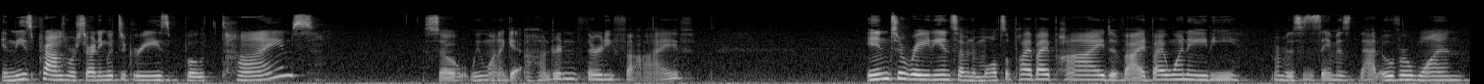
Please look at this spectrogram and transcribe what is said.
in these problems, we're starting with degrees both times. So we want to get 135 into radians, so I'm going to multiply by pi, divide by 180. Remember, this is the same as that over 1.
